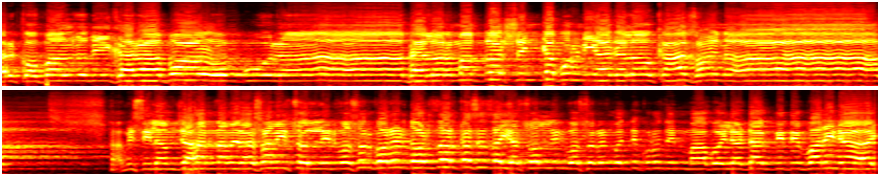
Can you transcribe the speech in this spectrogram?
আর কপাল যদি খারাপ পুরা ভেলোর মাদ্রাস সিঙ্গাপুর নিয়ে গেল, কাজ হয় না। আমি ছিলাম জাহান নামের আসামি, চল্লিশ বছর ঘরের দরজার কাছে যাইয়া চল্লিশ বছরের মধ্যে কোনোদিন মা বইলা ডাক দিতে পারি নাই।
